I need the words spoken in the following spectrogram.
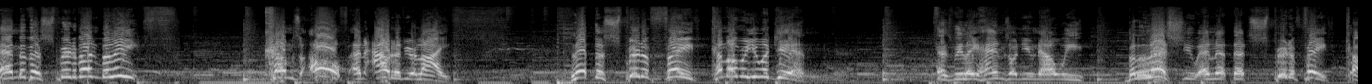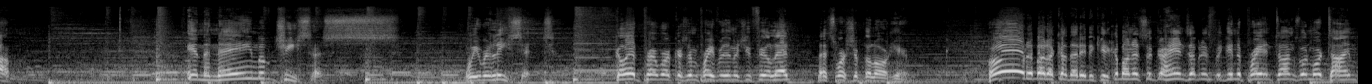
and that the spirit of unbelief comes off and out of your life. Let the spirit of faith come over you again. As we lay hands on you now, we bless you and let that spirit of faith come. In the name of Jesus, we release it. Go ahead, prayer workers, and pray for them as you feel led. Let's worship the Lord here. Oh, Come on, let's lift your hands up and let's begin to pray in tongues one more time.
